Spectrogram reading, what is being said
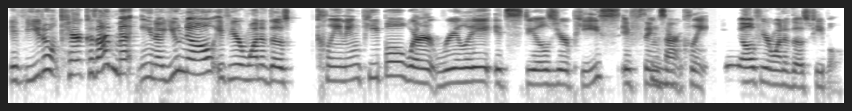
If you don't care, because I've met, you know, you know, if you're one of those cleaning people where it really, it steals your peace if things mm-hmm. aren't clean. You know, if you're one of those people.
